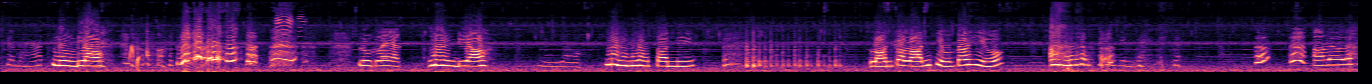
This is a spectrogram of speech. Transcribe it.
เพื่อนนะหนึ่งเดียว ลูกแรกหนึ่งเดียว หนึ่งเดียวหนึ่งเดียวตอนนี้ ร้อนก็ร้อนหิวก็หิว ให้เรากินเอาเร็วเร็ว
